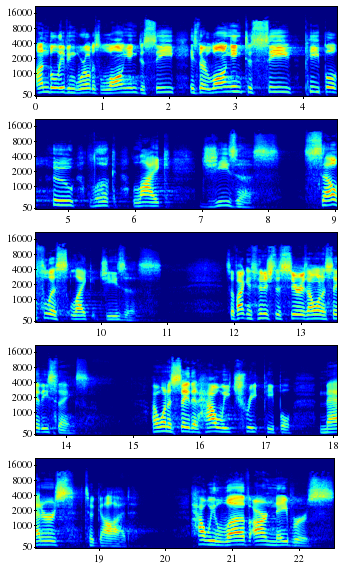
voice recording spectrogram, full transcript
unbelieving world is longing to see is they're longing to see people who look like Jesus, selfless like Jesus. So, if I can finish this series, I want to say these things. I want to say that how we treat people matters to God, how we love our neighbors.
